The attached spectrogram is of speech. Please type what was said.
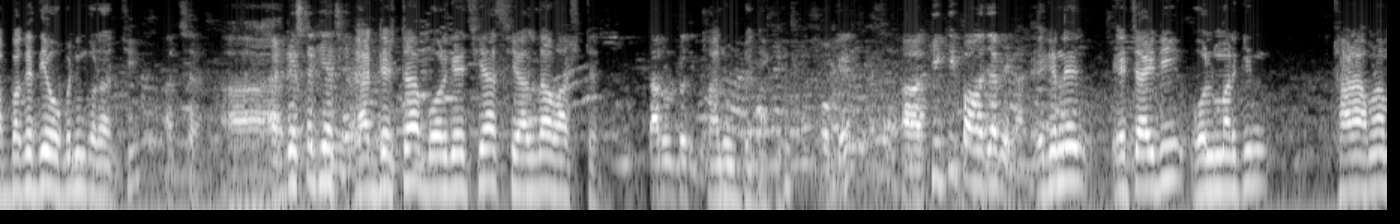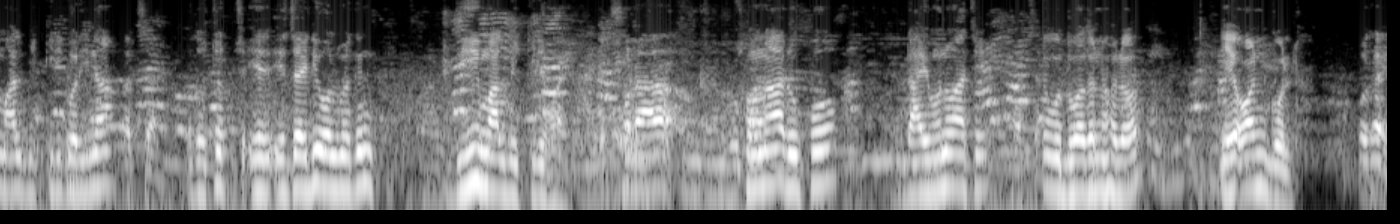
আব্বাকে দিয়ে ওপেনিং করাচ্ছি। আচ্ছা। অ্যাড্রেসটা কি আছে? অ্যাড্রেসটা বরগেছিয়া শিয়ালদা বাস স্ট্যান্ড তার উল্টো দিকে। তার উল্টো দিকে। ওকে কি কি পাওয়া যাবে এখানে? এখানে এইচআইডি হোলমার্কিং ছাড়া আমরা মাল বিক্রি করি না। আচ্ছা। অথচ এইচআইডি হোলমার্কিং দিয়েই মাল বিক্রি হয়। সোনা সোনা রূপো ডায়মন্ডও আছে। উদ্বোধন হলো এ ওয়ান গোল্ড। কোথায়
